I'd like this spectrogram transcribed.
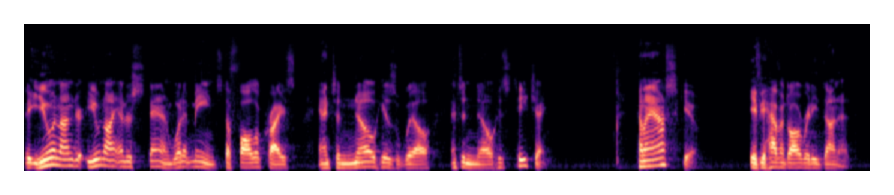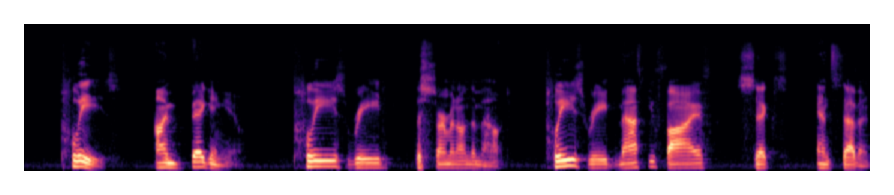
that you and, under, you and I understand what it means to follow Christ and to know His will and to know His teaching. Can I ask you, if you haven't already done it, please, I'm begging you, please read the Sermon on the Mount. Please read Matthew 5, 6, and 7.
